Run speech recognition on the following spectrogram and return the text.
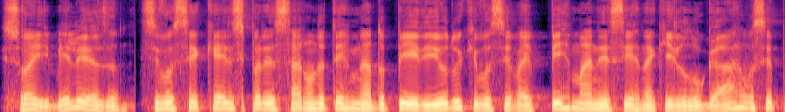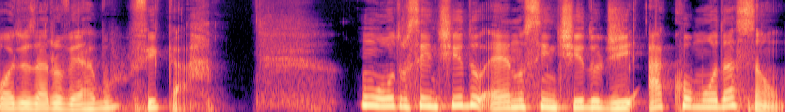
Isso aí, beleza. Se você quer expressar um determinado período que você vai permanecer naquele lugar, você pode usar o verbo ficar. Um outro sentido é no sentido de acomodação.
